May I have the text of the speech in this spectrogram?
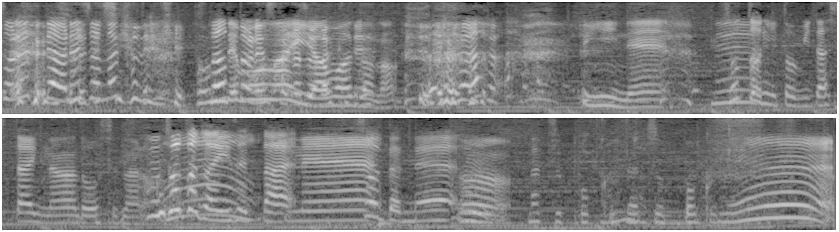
それってあれじゃなくて スタッドレスとかじゃなくて。いいねね。外に飛び出したいなどうせなら。うん。外がいい絶対。ね。そうだね。うん。夏っぽく。夏っぽくね。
